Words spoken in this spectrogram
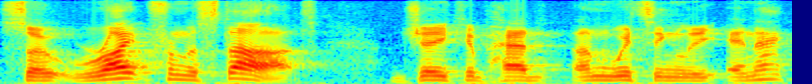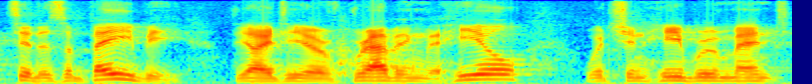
So, right from the start, Jacob had unwittingly enacted as a baby the idea of grabbing the heel, which in Hebrew meant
